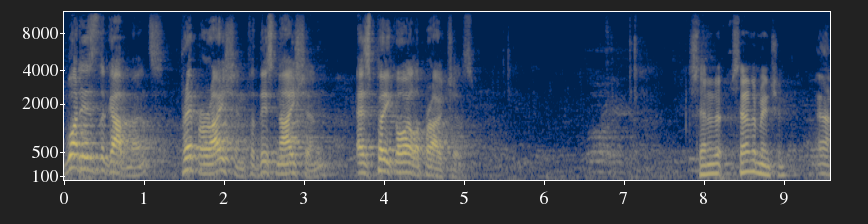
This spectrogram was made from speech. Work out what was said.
what is the government's preparation for this nation as peak oil approaches? Senator, Senator Minchin. Uh,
